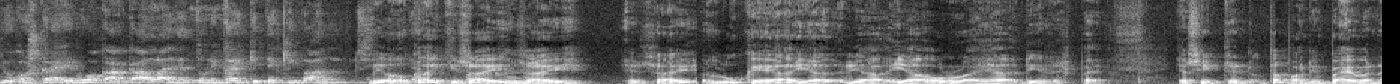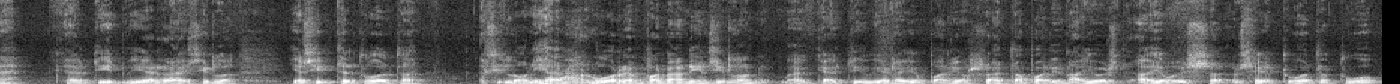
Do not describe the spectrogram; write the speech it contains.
Joo, koska ei ruokaakaan laitettu, niin kaikki teki vaan... Joo, kaikki sai, mm. sai, sai lukea ja, ja, ja olla ja niin edespäin. Ja sitten Tapanin päivänä käytiin vieraisilla ja sitten tuota, silloin ihan nuorempana, niin silloin käytiin vielä jopa jossain Tapanin ajoissa, ajoissa se tuota, tuo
